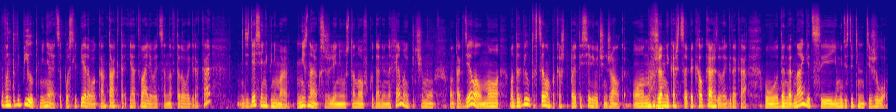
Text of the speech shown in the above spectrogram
Вандербилт меняется после первого контакта и отваливается на второго игрока, Здесь я не понимаю. Не знаю, к сожалению, установку Дарвина Хэма и почему он так делал, но Вандербилта в целом пока что по этой серии очень жалко. Он уже, мне кажется, опекал каждого игрока у Денвер Наггетс, и ему действительно тяжело.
